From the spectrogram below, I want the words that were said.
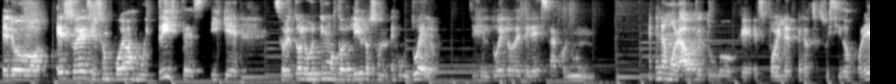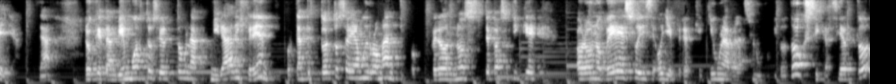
Pero eso es, y son poemas muy tristes y que sobre todo los últimos dos libros son, es un duelo, es el duelo de Teresa con un enamorado que tuvo, que spoiler, pero se suicidó por ella, ¿ya? Lo que también muestra, ¿cierto?, una mirada diferente, porque antes todo esto se veía muy romántico, pero no te pasó a ti que ahora uno ve eso y dice, oye, pero es que aquí hubo una relación un poquito tóxica, ¿cierto?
